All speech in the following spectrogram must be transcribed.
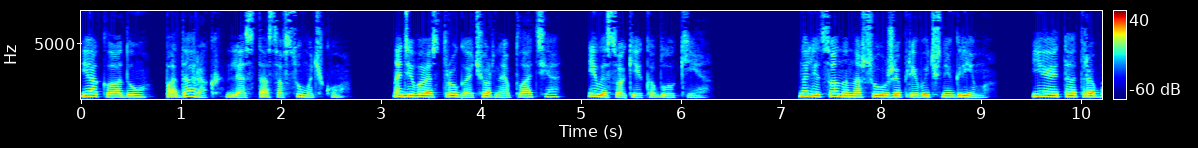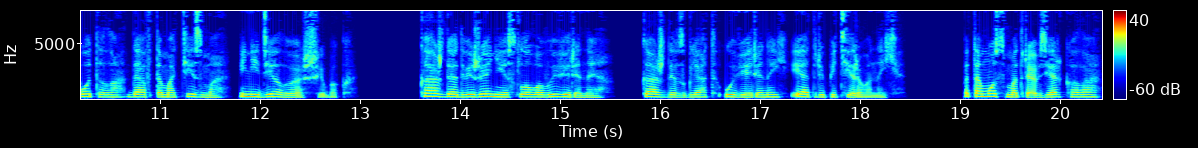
я кладу подарок для Стаса в сумочку. Надеваю строгое черное платье и высокие каблуки. На лицо наношу уже привычный грим. Я это отработала до автоматизма и не делаю ошибок. Каждое движение и слово выверены, каждый взгляд уверенный и отрепетированный. Потому, смотря в зеркало,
